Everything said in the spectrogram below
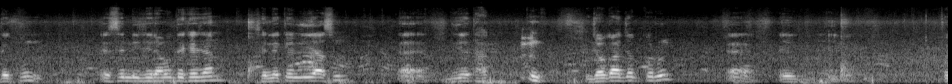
দেখুন এসে নিজেরাও দেখে যান, ছেলেকে নিয়ে আসুন হ্যাঁ দিয়ে থাক, যোগাযোগ করুন হ্যাঁ এই তো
